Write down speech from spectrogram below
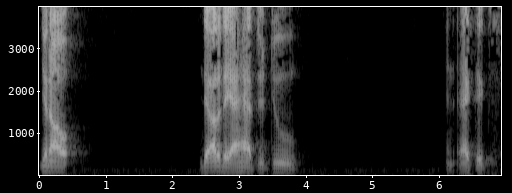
You know, the other day I had to do an ethics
